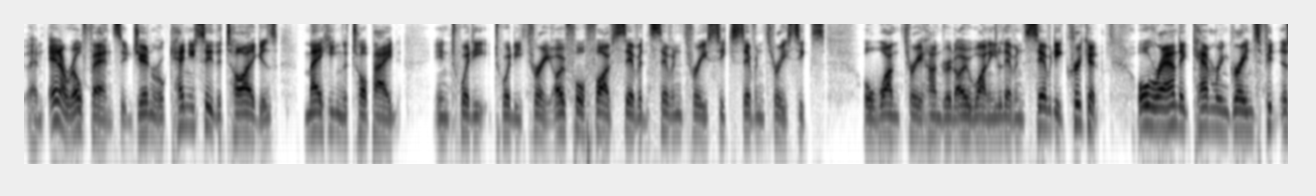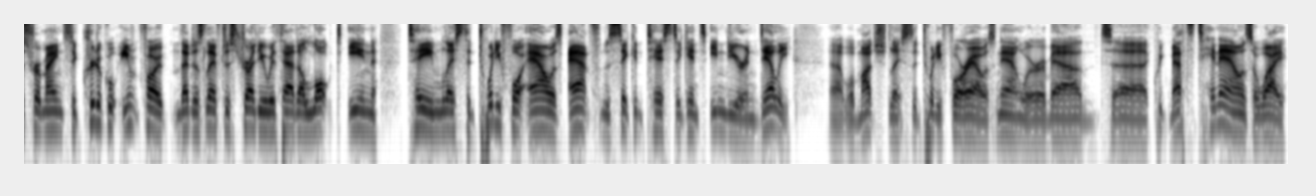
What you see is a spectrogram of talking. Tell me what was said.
and NRL fans in general, can you see the Tigers making the top eight in 2023? 0457 736 736 or 1300 01 1170. Cricket. All rounder Cameron Green's fitness remains the critical info that has left Australia without a locked in team less than 24 hours out from the second test against India and Delhi. Uh, well, much less than 24 hours now. We're about, uh, quick maths, 10 hours away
